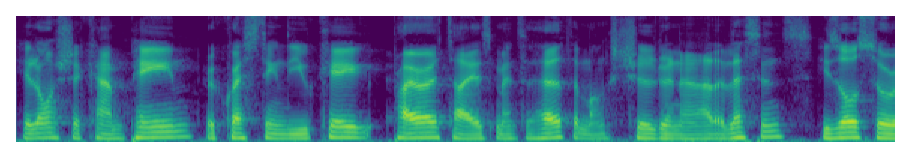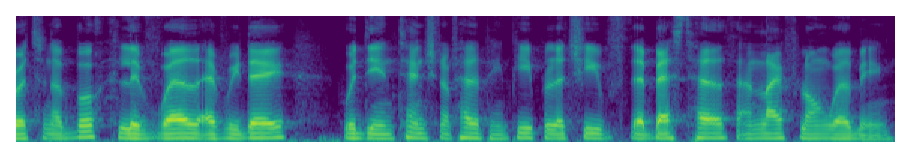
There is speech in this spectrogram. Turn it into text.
He launched a campaign requesting the UK prioritise mental health amongst children and adolescents. He's also written a book, Live Well Every Day, with the intention of helping people achieve their best health and lifelong well-being.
